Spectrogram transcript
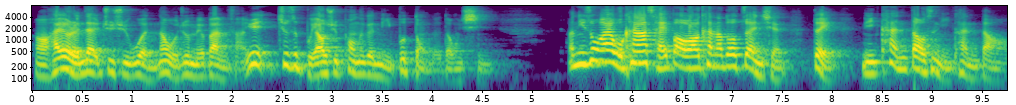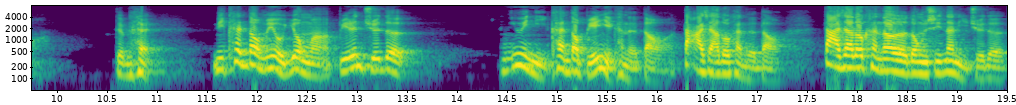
哦，还有人在继续问，那我就没有办法，因为就是不要去碰那个你不懂的东西。啊，你说哎，我看他财报啊，看他都赚钱。对，你看到是你看到啊，对不对？你看到没有用啊，别人觉得，因为你看到，别人也看得到啊，大家都看得到，大家都看到的东西，那你觉得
